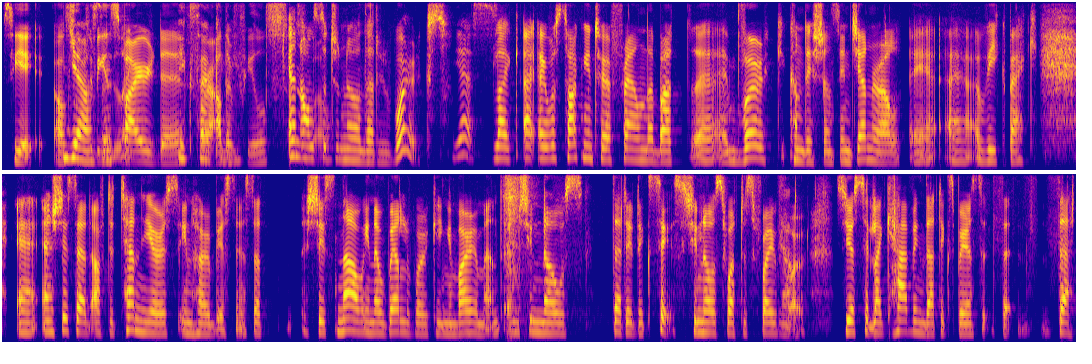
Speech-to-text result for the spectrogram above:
see, also Yeah, to be inspired uh, for other fields. and also well. to know that it works. Yes. Like I, I was talking to a friend about uh, work conditions in general uh, uh, a week back, uh, and she said after ten years in her business that she's now in a well-working environment and she knows that it exists. She knows what to strive for. So just like having that experience that, that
